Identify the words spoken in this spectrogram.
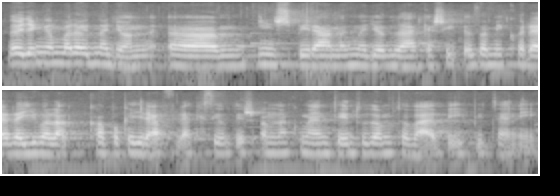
de hogy engem valahogy nagyon um, inspirál, meg nagyon lelkesít az, amikor erre így valak, kapok egy reflexiót, és annak mentén tudom tovább építeni.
